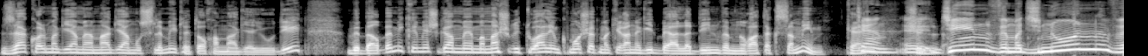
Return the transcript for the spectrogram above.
זה הכל מגיע מהמאגיה המוסלמית לתוך המאגיה היהודית, ובהרבה מקרים יש גם אה, ממש ריטואלים, כמו שאת מכירה נגיד באלאדין ומנורת הקסמים. כן, כן אה, של... ג'ין ומג'נון ו...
